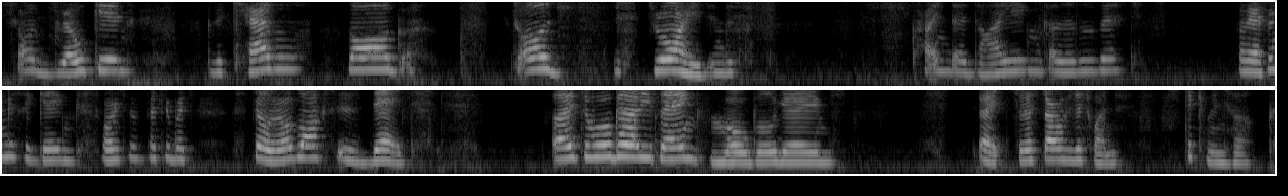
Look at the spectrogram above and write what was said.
It's all broken. The catalog. It's all destroyed and just kinda dying a little bit. Okay, I think it's like getting sort of better, but still Roblox is dead. Alright, so we're gonna be playing mobile games. Alright, so let's start with this one. Stickman Hook.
